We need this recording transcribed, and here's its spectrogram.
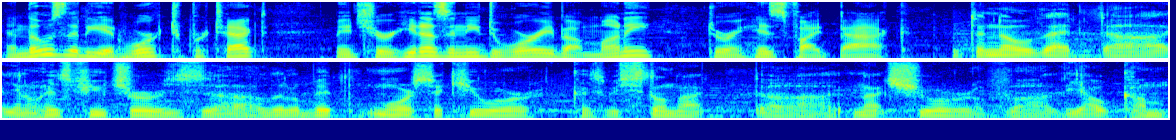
and those that he had worked to protect made sure he doesn't need to worry about money during his fight back. To know that uh, you know his future is uh, a little bit more secure because we're still not uh, not sure of uh, the outcome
